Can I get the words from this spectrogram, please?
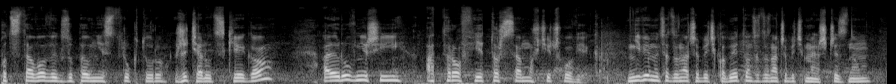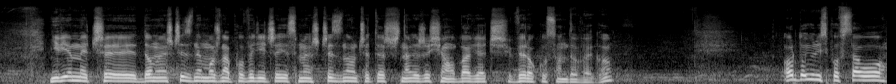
podstawowych zupełnie struktur życia ludzkiego, ale również i atrofię tożsamości człowieka. Nie wiemy, co to znaczy być kobietą, co to znaczy być mężczyzną. Nie wiemy, czy do mężczyzny można powiedzieć, że jest mężczyzną, czy też należy się obawiać wyroku sądowego. Ordo Juris powstało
